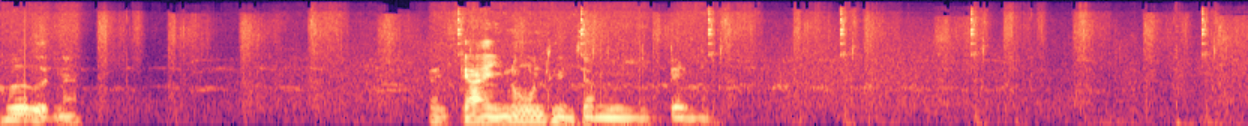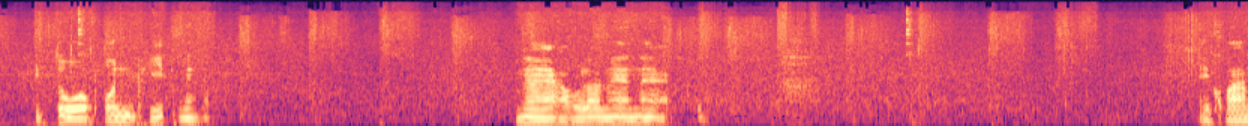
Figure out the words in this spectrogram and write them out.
พืชนะไกลๆนู่นถึงจะมีเป็นตัวพ่นพิษนะครับ หนาวแล้วนะหนาว ไอความ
